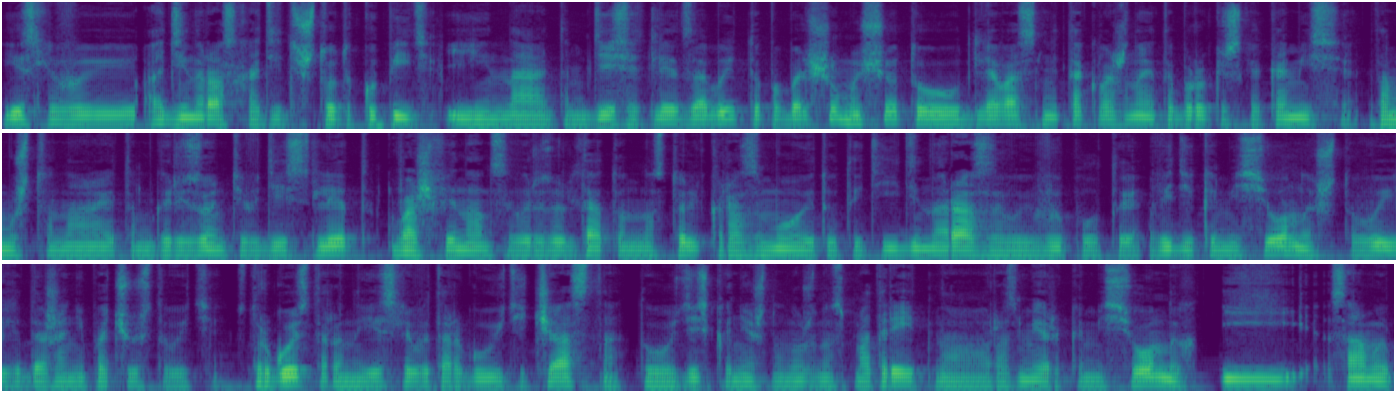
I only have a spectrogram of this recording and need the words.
Если вы один раз хотите что-то купить и на там, 10 лет забыть, то по большому счету для вас не так важна эта брокерская комиссия, потому что на этом горизонте в 10 лет ваш финансовый результат, он настолько размоет вот эти единоразовые выплаты в виде комиссионных, что вы их даже не почувствуете. С другой стороны, если вы торгуете часто, то здесь, конечно, нужно смотреть на размер комиссионных. И самый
